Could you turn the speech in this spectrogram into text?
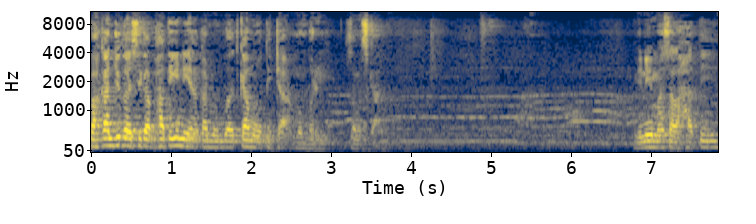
Bahkan juga sikap hati ini akan membuat kamu tidak memberi sama sekali. Ini masalah hati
